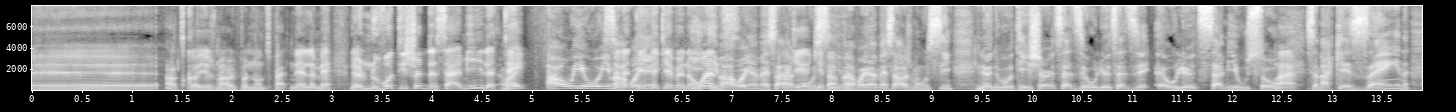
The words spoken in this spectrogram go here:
Euh, en tout cas, je me rappelle pas le nom du patinet, là, mais le nouveau t-shirt de Sami, le tape, Ouais. Ah oui, oui, il m'a le tape envoyé. de Kevin Owens. Il, m'a envoyé un message, moi aussi. Il m'a envoyé un message, moi aussi. Le nouveau t-shirt, ça dit, au lieu de, ça dit, au lieu de Sami Ousso, Ouais. c'est marqué Zayn, puis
